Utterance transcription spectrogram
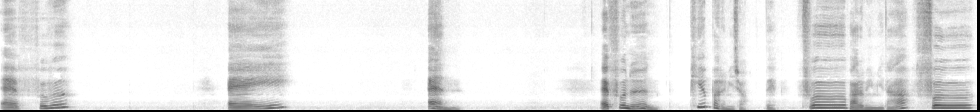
F, A, N. F는 피읍 발음이죠. 네. 프 발음입니다. 프.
